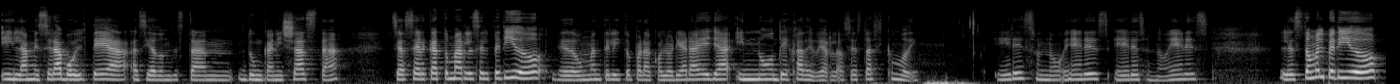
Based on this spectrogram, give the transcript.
Y la mesera voltea hacia donde están Duncan y Shasta, se acerca a tomarles el pedido, le da un mantelito para colorear a ella y no deja de verla. O sea, está así como de, ¿eres o no eres? ¿Eres o no eres? Les toma el pedido,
